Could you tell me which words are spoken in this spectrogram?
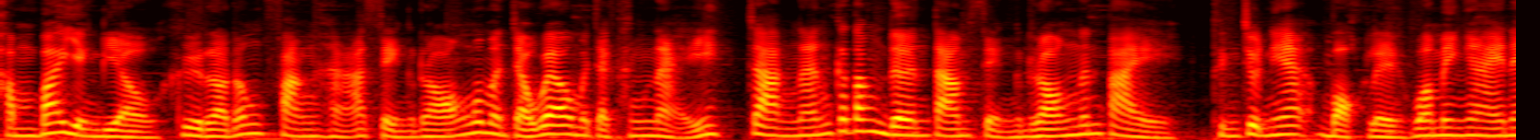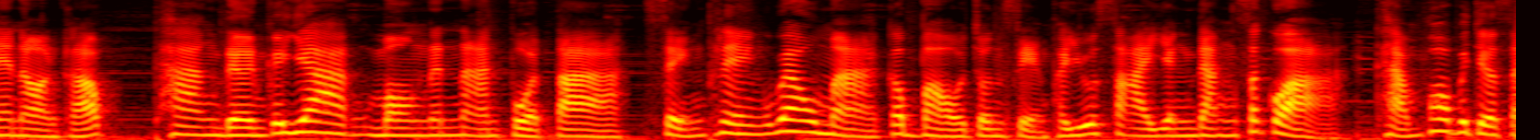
คำใบ้อย่างเดียว คือเราต้องฟังหาเสียงร้องว่ามันจะแว่วมาจากทางไหน จากนั้นก็ต้องเดินตามเสียงร้องนั้นไป ถึงจุดเนี้ยบอกเลยว่าไม่ง่ายแน่นอนครับ ทางเดินก็ยากมองนานๆปวดตา เสียงเพลงแว่วมาก็เบาจนเสียงพายุทรายยังดังซะกว่า แถมพ่อไปเจอไซ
